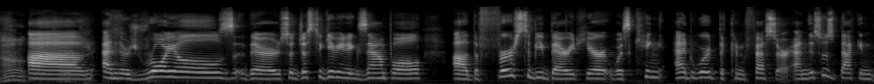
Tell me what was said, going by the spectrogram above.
Oh, um, and there's royals there. So just to give you an example, uh, the first to be buried here was King Edward the Confessor. And this was back in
